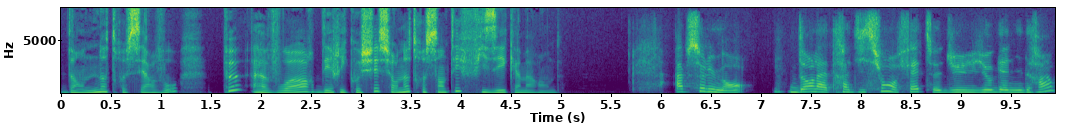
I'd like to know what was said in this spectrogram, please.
dans notre cerveau, peut avoir des ricochets sur notre santé physique, Amarande Absolument. Dans la tradition en fait du yoga nidra,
